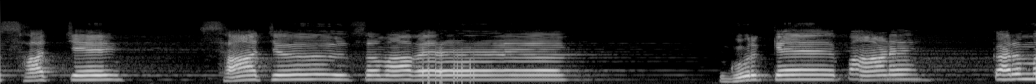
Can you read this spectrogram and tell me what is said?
ਸਾਚੇ ਸਾਚ ਸਮਾਵੇ। ਗੁਰ ਕੈ ਭਾਣੇ ਕਰਮ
